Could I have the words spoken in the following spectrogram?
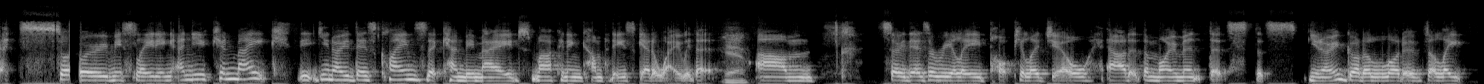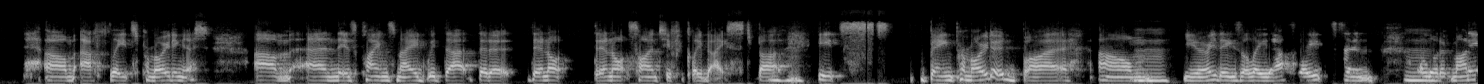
It's so misleading, and you can make you know there's claims that can be made. Marketing companies get away with it. Yeah. Um, so there's a really popular gel out at the moment that's that's you know got a lot of elite um, athletes promoting it, um, and there's claims made with that that it, they're not they're not scientifically based, but mm-hmm. it's being promoted by um, mm. you know these elite athletes and mm. a lot of money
